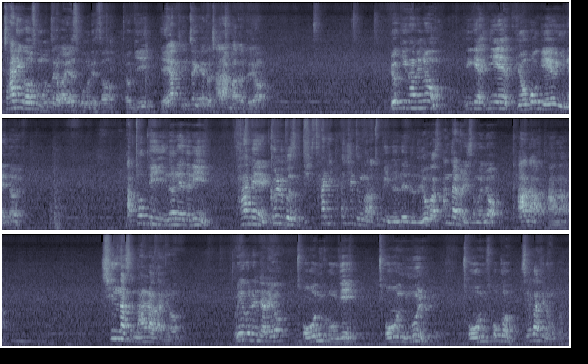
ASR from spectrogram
자리가 없어 못 들어가요 서울에서 여기 예약 신청해도 잘 안 받아줘요 여기 가면요 이게 이게 교복이에요 이네들 아토피 있는 애들이 밤에 긁어서 피- 살이 파질 정도 아토피 있는 애들 요가 산 달만 있으면요 다 나, 다 나. 신나서 날아다녀 왜 그런지 알아요? 좋은 공기, 좋은 물, 좋은 소금 세 가지를 먹거든요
